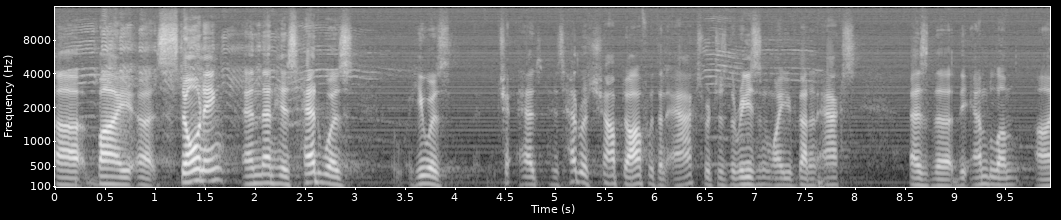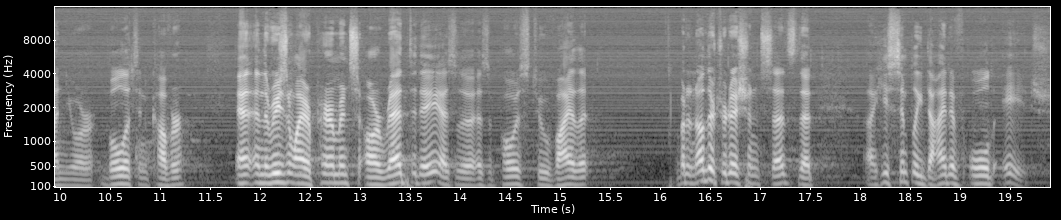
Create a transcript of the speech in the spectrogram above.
uh, by uh, stoning, and then his head was he was his head was chopped off with an axe, which is the reason why you've got an axe as the, the emblem on your bulletin cover. And, and the reason why our paraments are red today as, a, as opposed to violet. But another tradition says that uh, he simply died of old age,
